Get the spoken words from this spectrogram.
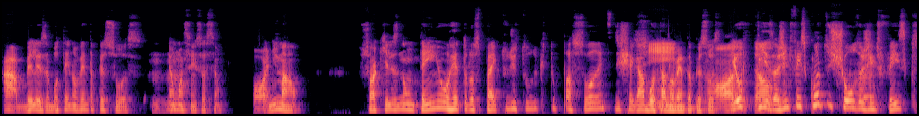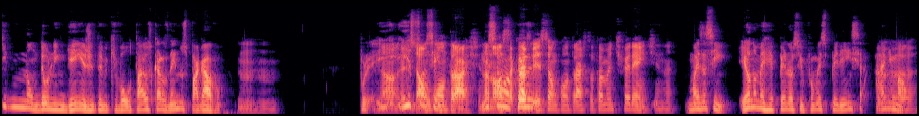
ah, beleza, botei 90 pessoas. É Uhum. uma sensação Ótimo. animal. Só que eles não têm o retrospecto de tudo que tu passou antes de chegar Sim. a botar 90 pessoas. Nossa, eu então- fiz, a gente fez quantos shows a gente fez que não deu ninguém, a gente teve que voltar e os caras nem nos pagavam. Uhum. Por- Não, é, isso dá um assim, contraste. Na é nossa coisa- cabeça é um contraste totalmente diferente, né? mas assim, eu não me arrependo assim, foi uma experiência animal.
